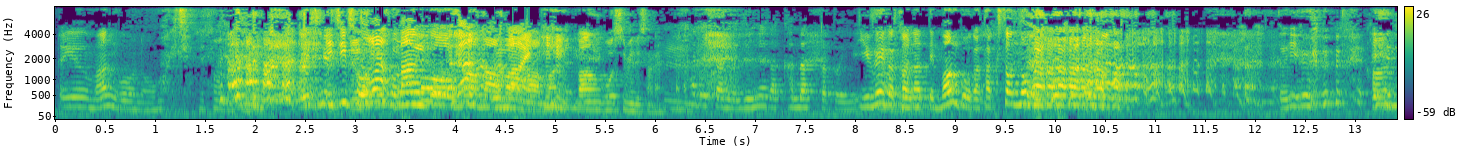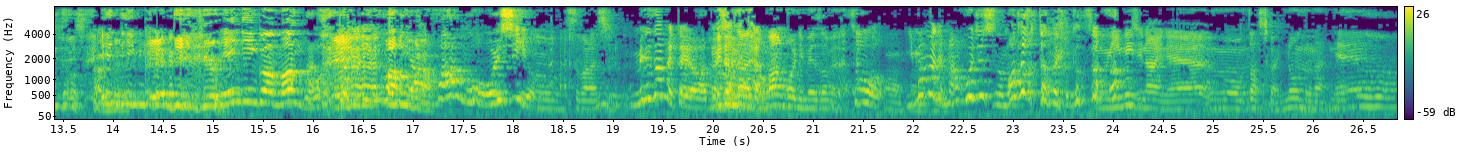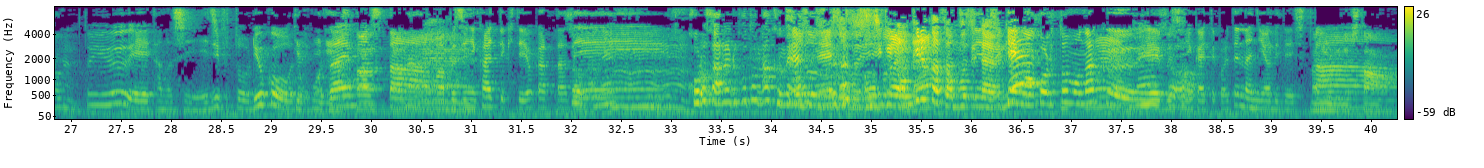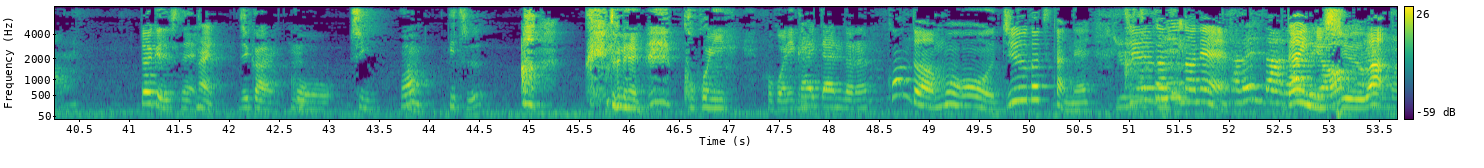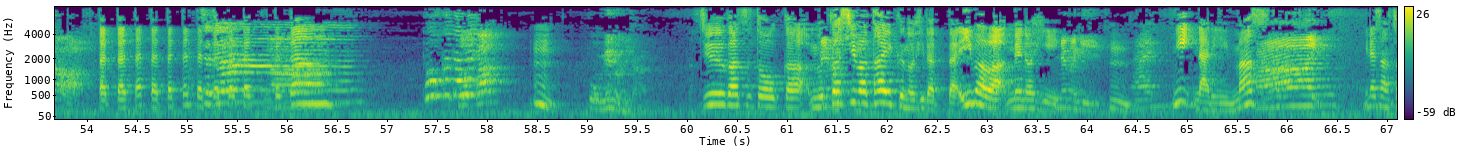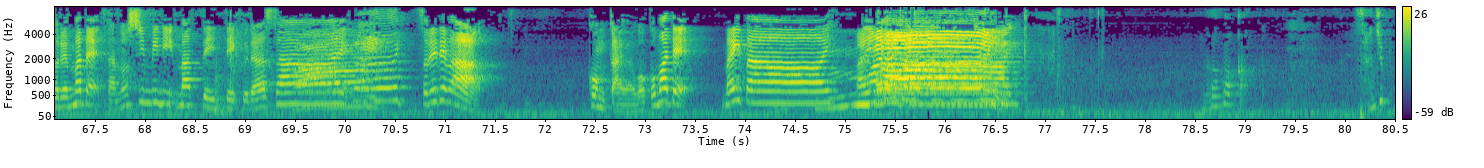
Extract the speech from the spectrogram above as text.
というマンゴーの思い出。エジプトはマンゴーがうまい。マンゴー締めでしたね。ハルさんの夢が叶ったという。夢が叶ってマンゴーがたくさん飲む。というエンドエンディング。エンディングエンディングはマンゴー。マンゴーいや、マンゴー美味しいよ。うん、素晴らしい。目覚めたよ、私。目覚めた。マンゴーに目覚めた。そう、うん今までマンゴージュース飲まなかったんだけどさ。うんイメージないね。うん、確かに飲んでないね。うんという、えー楽しいエジプト旅行でございました。まあ、無事に帰ってきてよかったです。殺されることなくね。そうそうそう事件が起きるかと思ってたよね事件が起こるともなく、ねえー無事に帰ってこれて何よりでした。何よりでした。というわけでですね、はい次回、更新は、いつ？あ、えっとね、ここに、ここに書いてあるんだな。今度はもう10月だね。10月のね、カレンダーがあ第2るよ。週は、タタタタタタタタタタタタン。10日だね。うん。お、目の日だね。10月10日、昔は体育の日だった、今は目の日目、の日。うんはいになります。はーい。皆さんそれまで楽しみに待っていてくださはいそれでは、今回はここまで。バイバーイ。うんバイバーイ。長かった。30分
